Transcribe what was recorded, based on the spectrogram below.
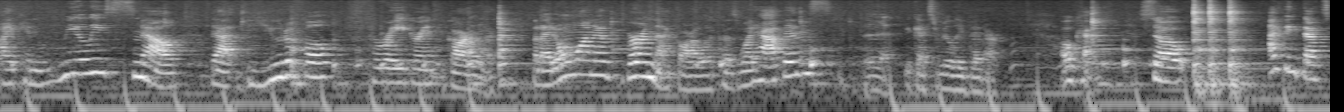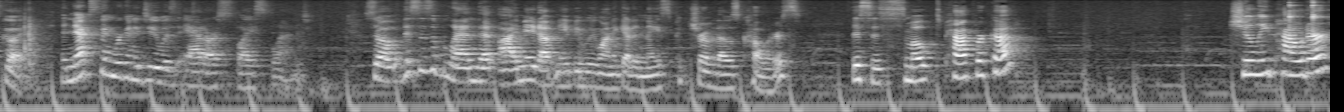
I can really smell that beautiful, fragrant garlic. But I don't wanna burn that garlic because what happens? It gets really bitter. Okay, so I think that's good. The next thing we're gonna do is add our spice blend. So this is a blend that I made up. Maybe we wanna get a nice picture of those colors. This is smoked paprika, chili powder,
